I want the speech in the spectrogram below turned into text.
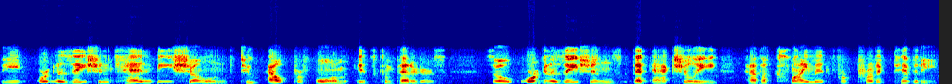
the organization can be shown to outperform its competitors. So organizations that actually have a climate for productivity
